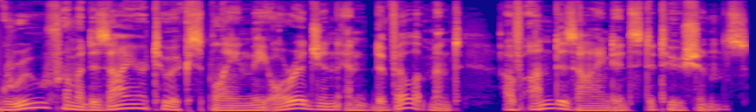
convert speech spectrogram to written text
grew from a desire to explain the origin and development of undesigned institutions.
